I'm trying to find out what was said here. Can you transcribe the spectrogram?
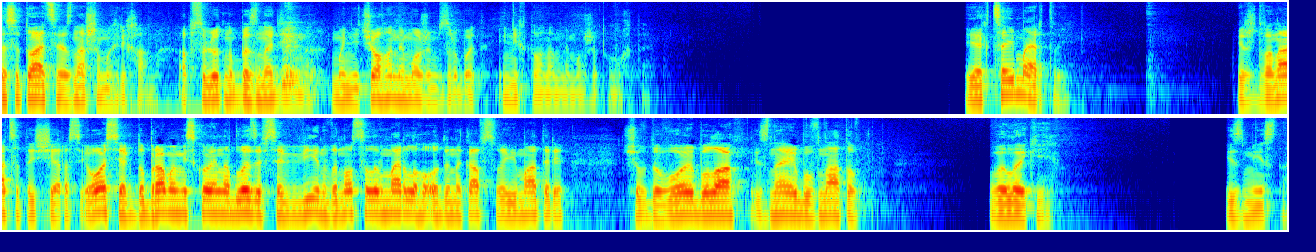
Це ситуація з нашими гріхами. Абсолютно безнадійна. Ми нічого не можемо зробити, і ніхто нам не може допомогти. І як цей мертвий. Вірш 12 ще раз. І ось як до брами міської наблизився він, виносили вмерлого одиника в своїй матері, що вдовою була, і з нею був натовп великий із міста.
